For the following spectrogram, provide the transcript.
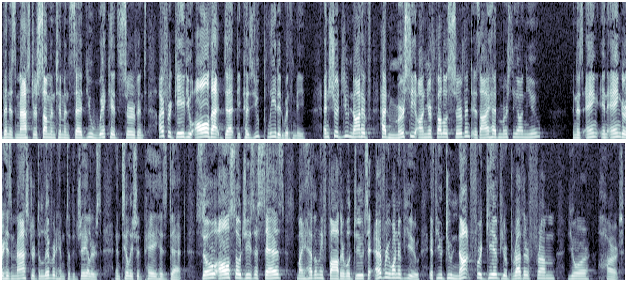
Then his master summoned him and said, You wicked servant, I forgave you all that debt because you pleaded with me. And should you not have had mercy on your fellow servant as I had mercy on you? In, his ang- in anger, his master delivered him to the jailers until he should pay his debt. So also, Jesus says, My heavenly Father will do to every one of you if you do not forgive your brother from your heart.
